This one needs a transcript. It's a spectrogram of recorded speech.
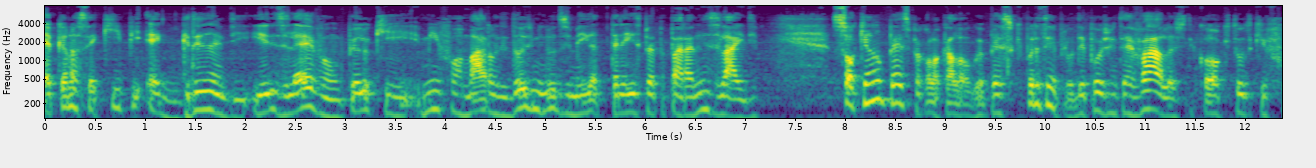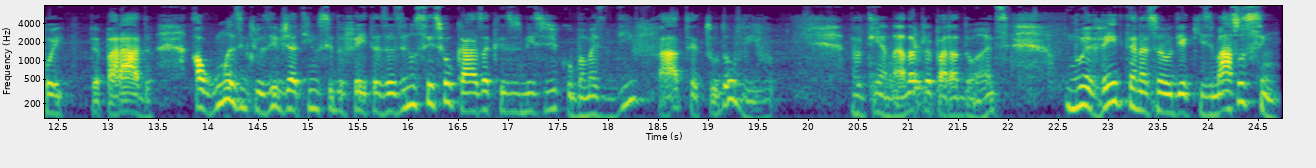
é porque a nossa equipe é grande e eles levam, pelo que me informaram, de dois minutos e meio a três para preparar um slide. Só que eu não peço para colocar logo, eu peço que, por exemplo, depois do intervalo, a gente coloque tudo que foi preparado. Algumas, inclusive, já tinham sido feitas, eu não sei se foi o caso a crise dos mísseis de Cuba, mas de fato é tudo ao vivo. Não tinha nada preparado antes. No evento internacional dia 15 de março, sim,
